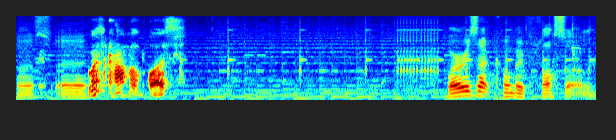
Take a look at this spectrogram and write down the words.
plus. Uh, What's combo plus? where is that combo plus on?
